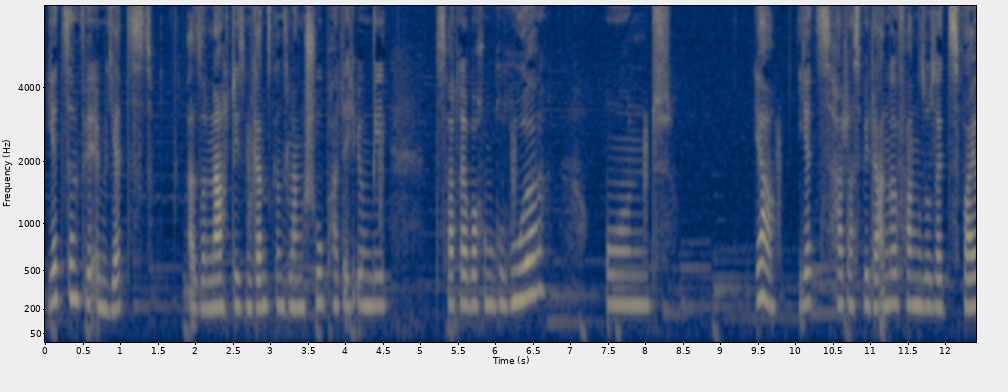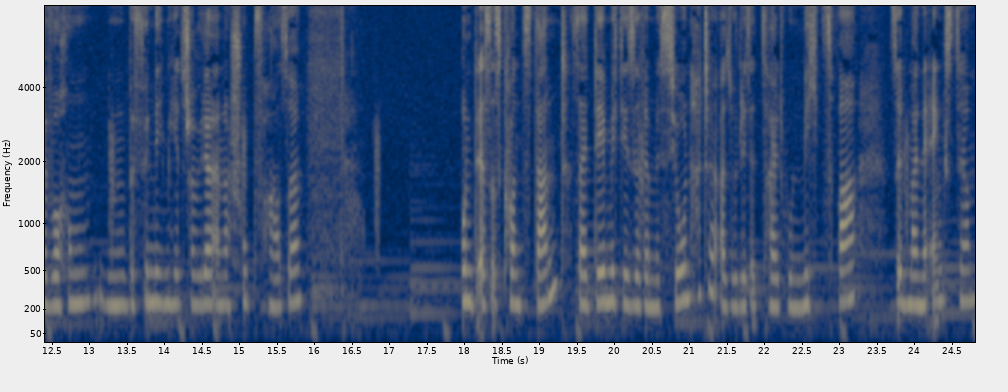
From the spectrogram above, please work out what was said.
jetzt sind wir im Jetzt. Also nach diesem ganz, ganz langen Schub hatte ich irgendwie zwei, drei Wochen Ruhe. Und ja, jetzt hat das wieder angefangen. So seit zwei Wochen befinde ich mich jetzt schon wieder in einer Schubphase. Und es ist konstant, seitdem ich diese Remission hatte, also diese Zeit, wo nichts war, sind meine Ängste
